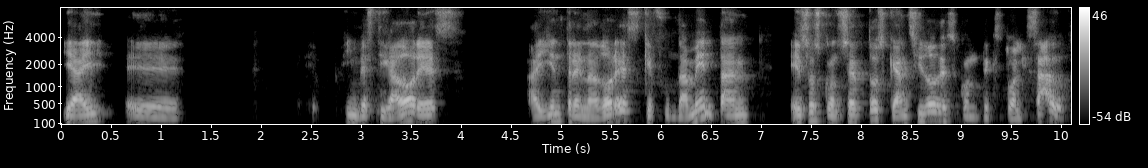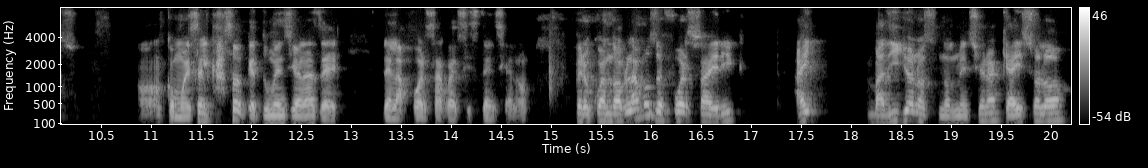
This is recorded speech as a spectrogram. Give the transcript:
y hay eh, investigadores, hay entrenadores que fundamentan esos conceptos que han sido descontextualizados, ¿no? como es el caso que tú mencionas de, de la fuerza resistencia, ¿no? Pero cuando hablamos de fuerza, Eric, hay, Vadillo nos, nos menciona que hay solo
